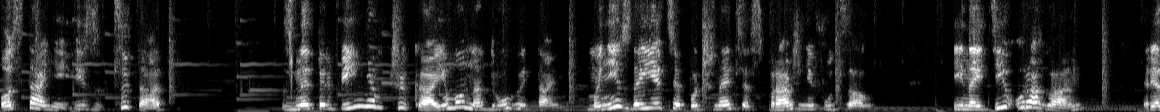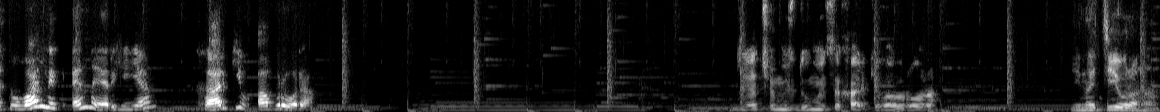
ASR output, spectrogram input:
Останній із цитат З нетерпінням чекаємо на другий тайм. Мені здається, почнеться справжній футзал. І найти ураган, рятувальник енергія, Харків Аврора. Я чомусь думаю, це Харків Аврора. І найти ураган.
